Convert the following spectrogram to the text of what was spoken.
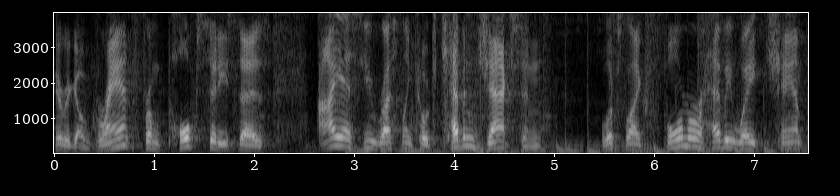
Here we go. Grant from Polk City says ISU wrestling coach Kevin Jackson looks like former heavyweight champ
